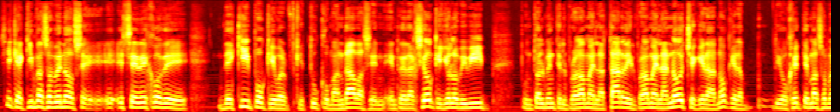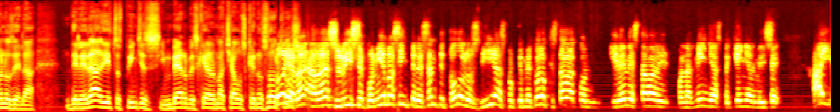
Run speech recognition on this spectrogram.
Sí, que aquí más o menos eh, ese dejo de, de equipo que, que tú comandabas en, en, redacción, que yo lo viví puntualmente en el programa en la tarde y el programa en la noche, que era, ¿no? Que era, digo, gente más o menos de la, de la edad y estos pinches imberbes que eran más chavos que nosotros. No, y además, Luis, se ponía más interesante todos los días, porque me acuerdo que estaba con Irene, estaba con las niñas pequeñas, me dice, ay,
